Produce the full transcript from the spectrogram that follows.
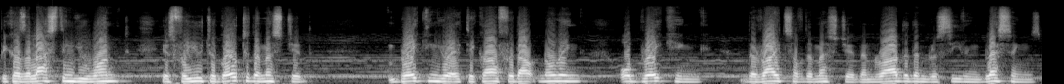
Because the last thing you want is for you to go to the masjid, breaking your i'tikaf without knowing or breaking the rights of the masjid and rather than receiving blessings,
